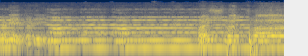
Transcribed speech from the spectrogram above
ತಡೆ ತಡೆ. ಅಶ್ವತ್ಥಾಮನವ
